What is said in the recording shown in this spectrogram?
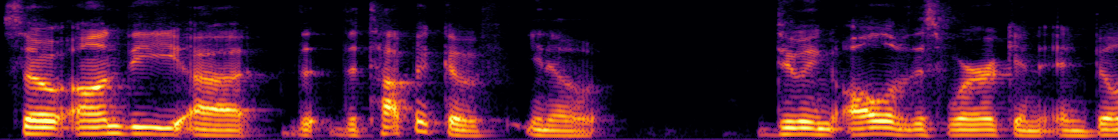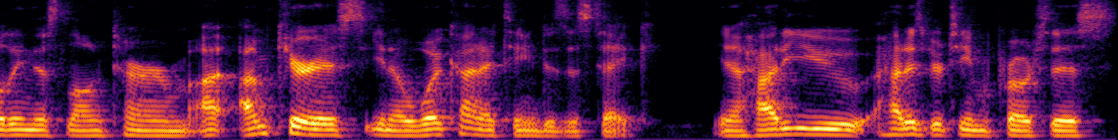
So on the uh, the the topic of you know doing all of this work and, and building this long term, I'm curious. You know, what kind of team does this take? You know, how do you how does your team approach this?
